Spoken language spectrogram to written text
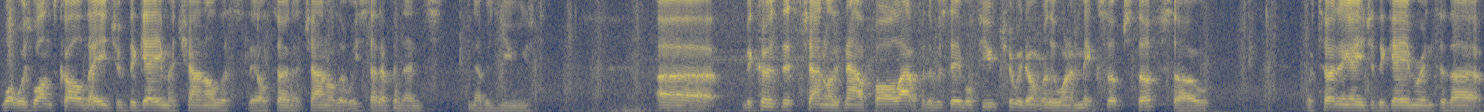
what was once called Age of the Gamer channel. This is the alternate channel that we set up and then never used. Uh, because this channel is now Fallout for the foreseeable future, we don't really want to mix up stuff, so we're turning Age of the Gamer into the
